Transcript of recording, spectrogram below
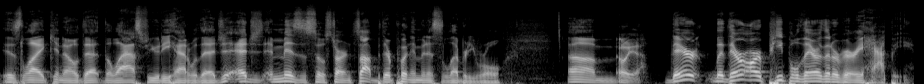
is like you know that the last feud he had with Edge, Edge and Miz is so start and stop, but they're putting him in a celebrity role. Um, Oh yeah. there, there are people there that are very happy,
